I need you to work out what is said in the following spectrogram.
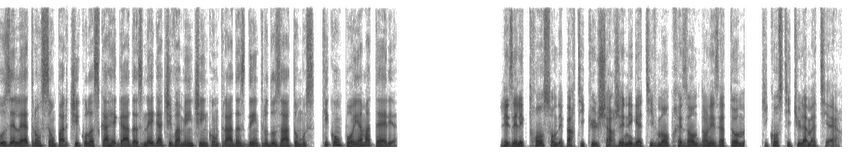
Os elétrons são partículas carregadas negativamente encontradas dentro dos átomos, que compõem a matéria. Les électrons sont des particules chargées négativement présentes dans les atomes, qui constituent la matière.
